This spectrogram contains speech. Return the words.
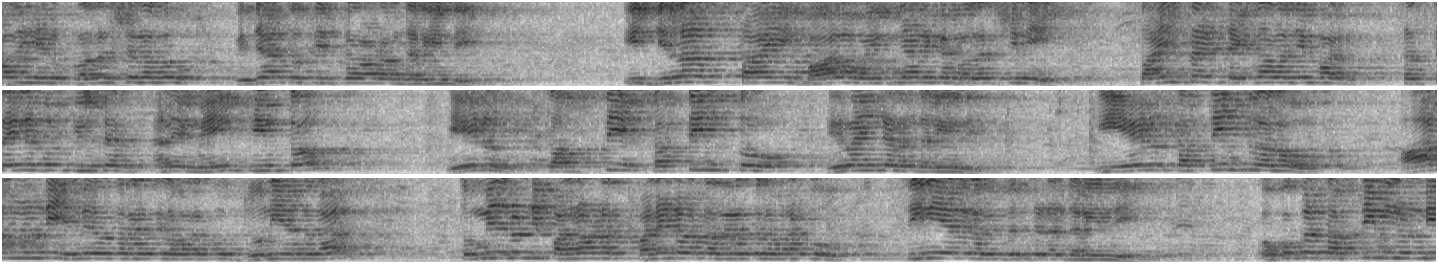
పదిహేను ప్రదర్శనలు విద్యార్థులు తీసుకురావడం జరిగింది. ఈ జిల్లా స్థాయి బాల వైజ్ఞానిక ప్రదర్శిని science and technology for sustainable future అనే మెయిన్ థీమ్తో ఏడు సబ్ సబ్ థీమ్స్తో నిర్వహించడం జరిగింది. ఈ ఏడు సబ్ థీమ్స్లలో ఆరు నుండి ఎనిమిదవ తరగతుల వరకు జూనియర్లుగా తొమ్మిది నుండి పన్నెండవ పన్నెండవ తరగతుల వరకు సీనియర్లుగా విభజించడం జరిగింది. ఒక్కొక్క సబ్ థీమ్ నుండి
